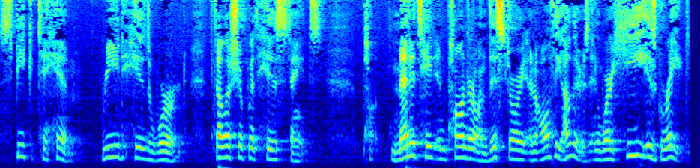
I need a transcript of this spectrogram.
Speak to Him, read His Word, fellowship with His saints, meditate and ponder on this story and all the others, and where He is great.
